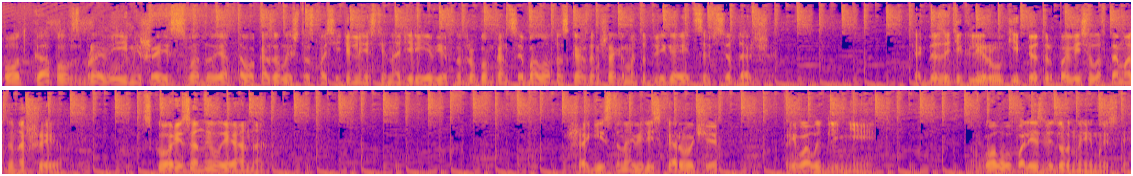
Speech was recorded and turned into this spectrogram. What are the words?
Пот капал с бровей, мешаясь с водой, от того казалось, что спасительная стена деревьев на другом конце болота с каждым шагом отодвигается все дальше. Когда затекли руки, Петр повесил автоматы на шею. Вскоре заныла и она. Шаги становились короче, привалы длиннее. В голову полезли дурные мысли.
